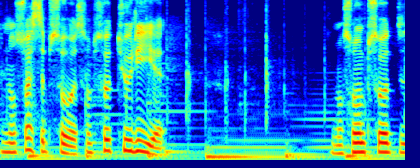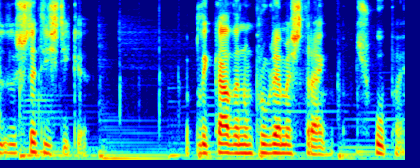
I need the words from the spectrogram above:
Não sou essa pessoa, sou uma pessoa de teoria. Não sou uma pessoa de estatística aplicada num programa estranho. Desculpem.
